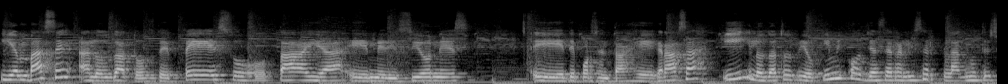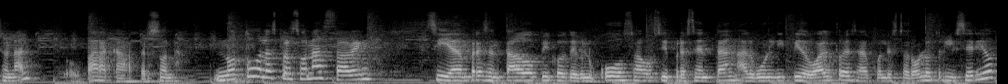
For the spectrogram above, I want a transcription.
Y en base a los datos de peso, talla, eh, mediciones eh, de porcentaje de grasa y los datos bioquímicos ya se realiza el plan nutricional para cada persona. No todas las personas saben si han presentado picos de glucosa o si presentan algún lípido alto, ya sea colesterol o triglicéridos,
